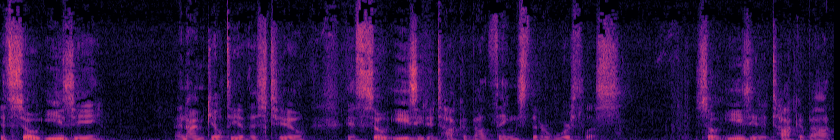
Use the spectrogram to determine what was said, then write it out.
It's so easy, and I'm guilty of this too, it's so easy to talk about things that are worthless so easy to talk about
